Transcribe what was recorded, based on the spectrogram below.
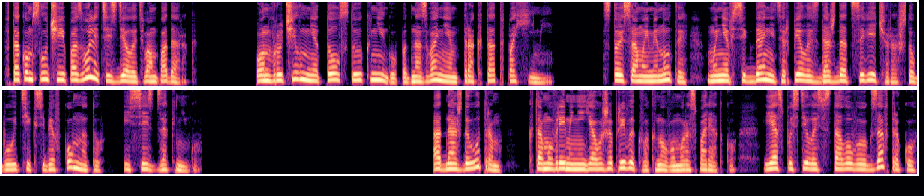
В таком случае позволите сделать вам подарок? Он вручил мне толстую книгу под названием «Трактат по химии». С той самой минуты мне всегда не терпелось дождаться вечера, чтобы уйти к себе в комнату и сесть за книгу. Однажды утром к тому времени я уже привыкла к новому распорядку. Я спустилась в столовую к завтраку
